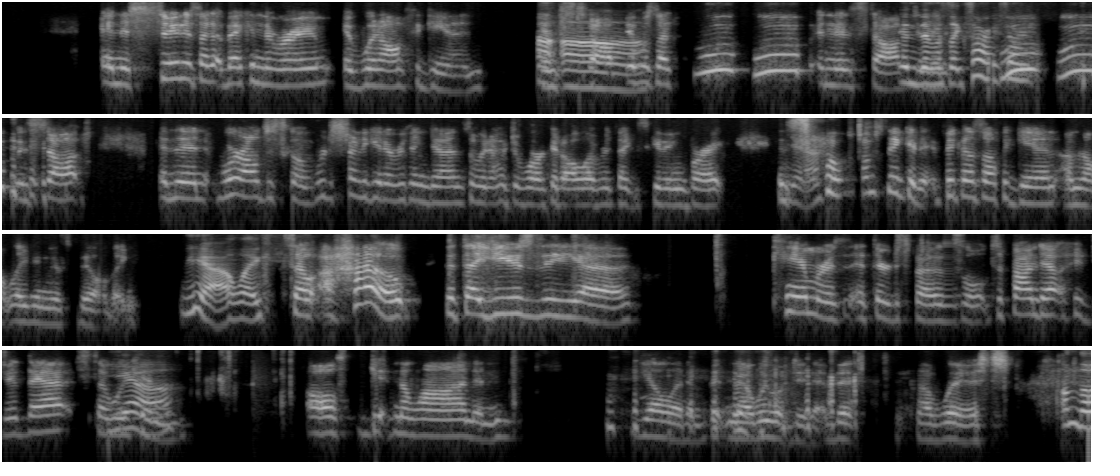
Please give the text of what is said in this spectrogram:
And as soon as I got back in the room, it went off again and stopped. It Uh-uh. was like whoop, whoop, and then stopped. and then was like, sorry, sorry. whoop, whoop, and stopped. And then we're all just going, we're just trying to get everything done so we don't have to work it all over Thanksgiving break. And Yeah. so I'm thinking if it goes off again, I'm not leaving this building. Yeah, like So I hope that they use the uh, cameras at their disposal to find out who did that so we Yeah. can all get in a line and yell at them. But no, we won't do that. But I wish.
